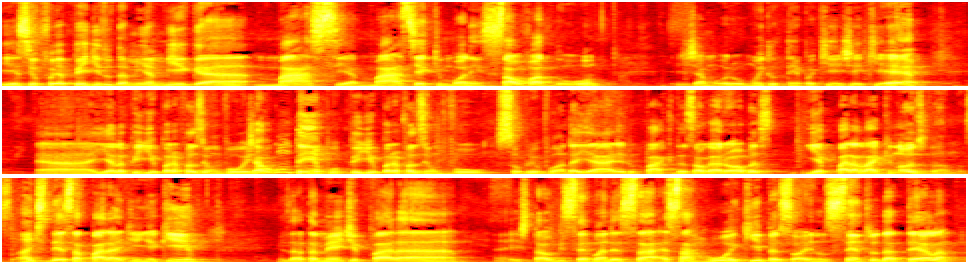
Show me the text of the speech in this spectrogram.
Esse foi a pedido da minha amiga Márcia, Márcia que mora em Salvador, já morou muito tempo aqui em Jequié. Ah, e ela pediu para fazer um voo, já há algum tempo pediu para fazer um voo sobrevoando a área do Parque das Algarobas e é para lá que nós vamos. Antes dessa paradinha aqui, exatamente para é, estar observando essa, essa rua aqui, pessoal, e no centro da tela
